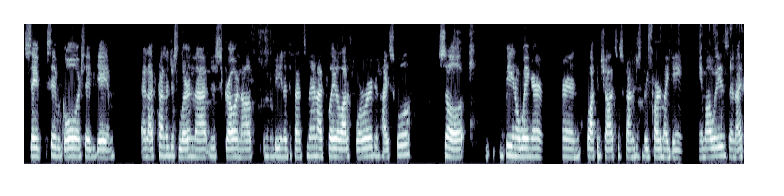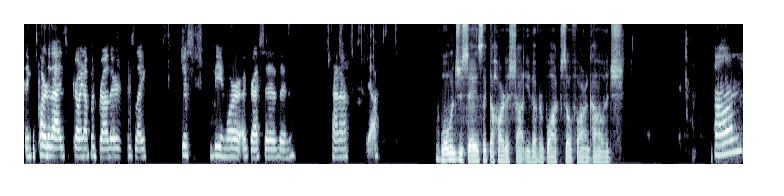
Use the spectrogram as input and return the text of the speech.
save save a goal or save a game. And I've kind of just learned that just growing up and being a defenseman. I played a lot of forward in high school, so being a winger and blocking shots was kind of just a big part of my game always. And I think part of that is growing up with brothers, like just being more aggressive and kind of, yeah. What would you say is like the hardest shot you've ever blocked so far in college? Um,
